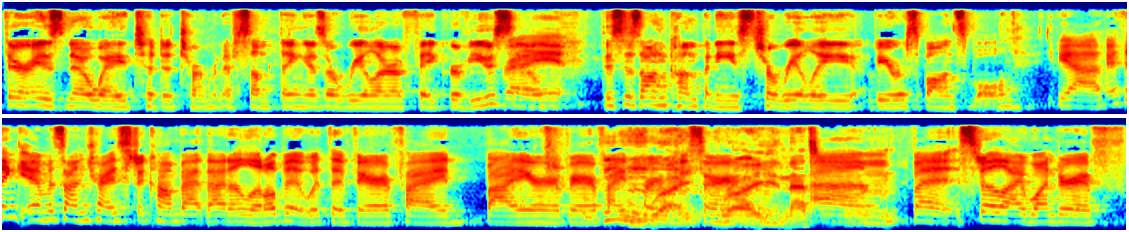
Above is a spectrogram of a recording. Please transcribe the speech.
there is no way to determine if something is a real or a fake review. So Right. this is on companies to really be responsible. Yeah. I think Amazon tries to combat that a little bit with a verified buyer, a verified purchaser. Right, right, and that's Um, important. but still, I wonder if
